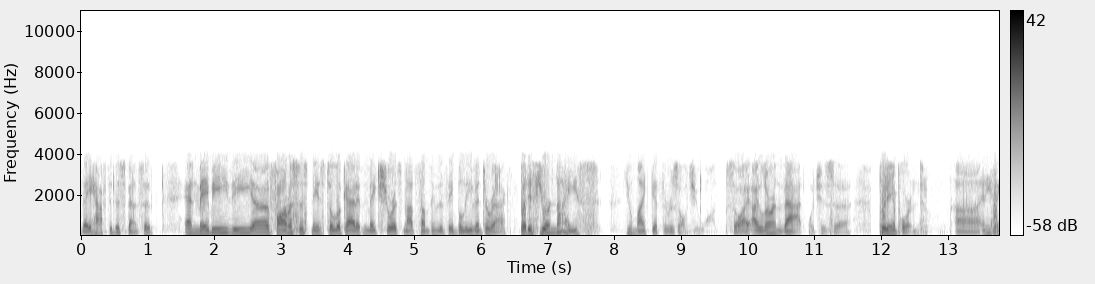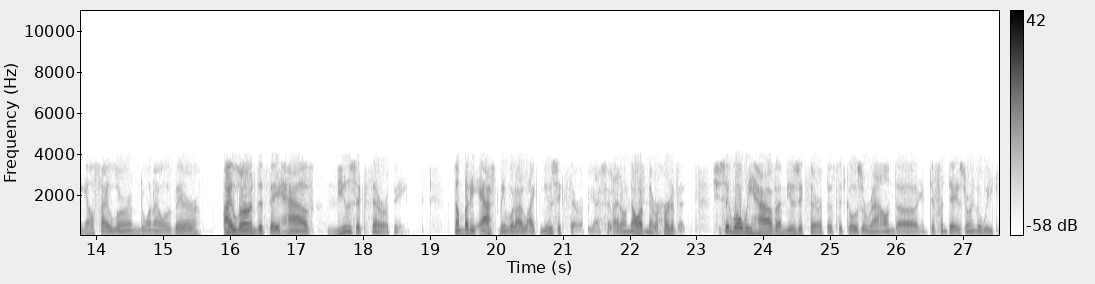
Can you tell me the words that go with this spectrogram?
They have to dispense it, and maybe the uh, pharmacist needs to look at it and make sure it's not something that they believe interact. But if you're nice, you might get the result you want. So I, I learned that, which is uh, pretty important. Uh, anything else I learned when I was there? I learned that they have music therapy. Somebody asked me would I like music therapy. I said I don't know. I've never heard of it. She said, "Well, we have a music therapist that goes around uh, different days during the week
